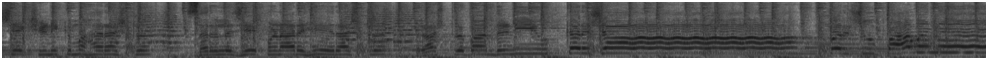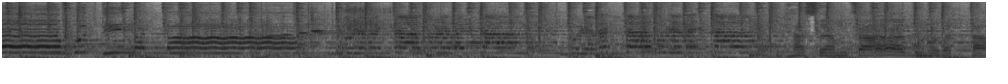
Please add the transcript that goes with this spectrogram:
शैक्षणिक महाराष्ट्र सरल झेपणार हे राष्ट्र राष्ट्र बांधणी उत्कर्षा. परशु पावन बुद्धिमत्ता. गुणवत्ता गुणवत्ता गुणवत्ता गुणवत्ता. ध्यास आमचा गुणवत्ता.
